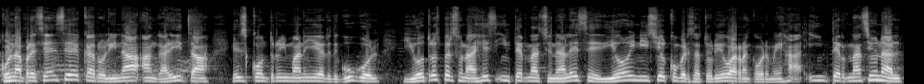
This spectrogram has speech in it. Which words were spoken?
Con la presencia de Carolina Angarita, ex country manager de Google y otros personajes internacionales se dio inicio al conversatorio de Barranca Bermeja Internacional,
